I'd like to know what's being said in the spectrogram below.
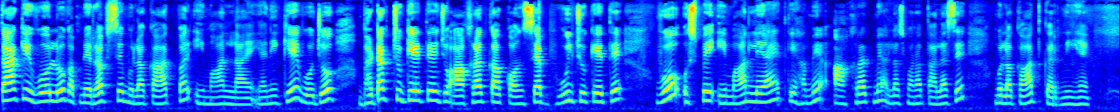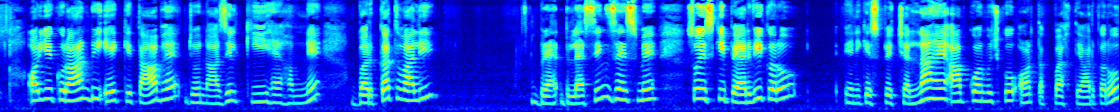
تاکہ وہ لوگ اپنے رب سے ملاقات پر ایمان لائیں۔ یعنی کہ وہ جو بھٹک چکے تھے، جو آخرت کا کانسیپٹ بھول چکے تھے وہ اس پہ ایمان لے آئیں کہ ہمیں آخرت میں اللہ سبحانہ تعالیٰ سے ملاقات کرنی ہے۔ اور یہ قرآن بھی ایک کتاب ہے جو نازل کی ہے ہم نے۔ برکت والی بلیسنگز ہیں اس میں۔ سو اس کی پیروی کرو یعنی کہ اس پہ چلنا ہے آپ کو اور مجھ کو اور تقبہ اختیار کرو۔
